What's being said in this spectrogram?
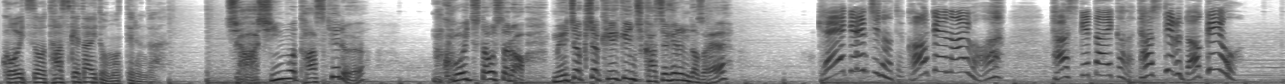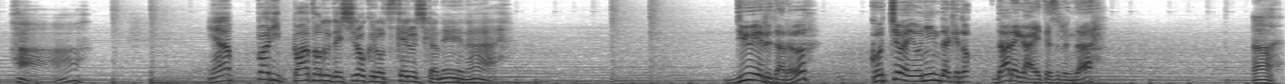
こいつを助けたいと思ってるんだ。邪神を助ける？こいつ倒したらめちゃくちゃ経験値稼げるんだぜ。経験値なんて関係ないわ。助けたいから助けるだけよ。はあやっぱりバトルで白黒つけるしかねえな。デュエルだろ？こっちは4人だけど誰が相手するんだ？ああ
